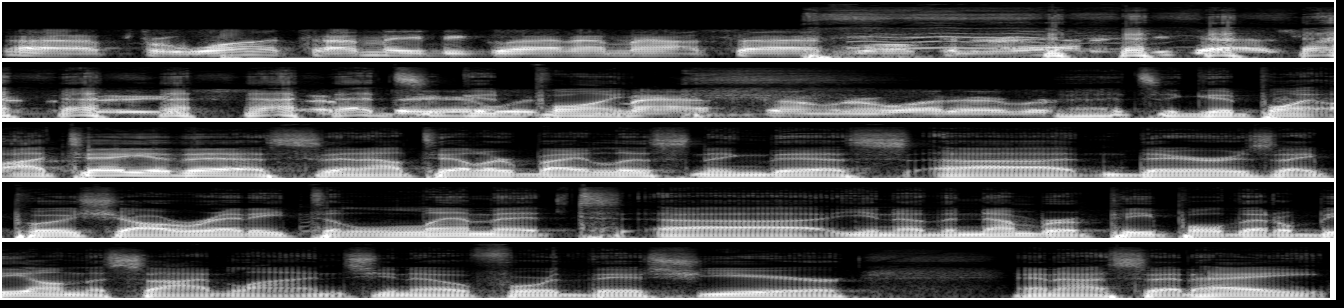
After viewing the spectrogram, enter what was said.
uh, for once, I may be glad I'm outside walking around and you guys are in the booth. That's a good point. Masks on or whatever. That's a good point. I'll tell you this, and I'll tell everybody listening this: uh, there is a push already to limit, uh, you know, the number of people that'll be on the sidelines, you know, for this year. And I said, hey,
